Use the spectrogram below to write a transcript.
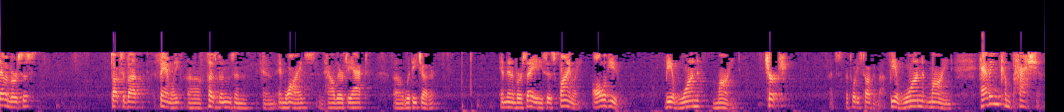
seven verses, talks about family, uh, husbands and, and, and, wives, and how they're to act uh, with each other. And then in verse 8, he says, Finally, all of you, be of one mind. Church. That's, that's what he's talking about. Be of one mind, having compassion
